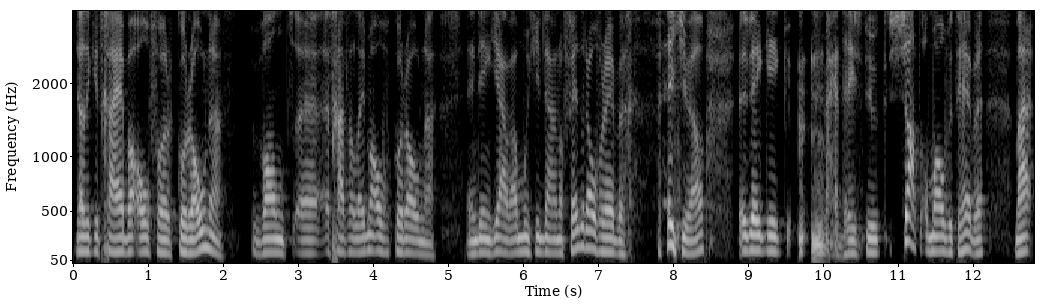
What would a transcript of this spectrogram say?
dat ik het ga hebben over corona. Want eh, het gaat alleen maar over corona. En ik denk, ja, waar moet je het daar nog verder over hebben? Weet je wel? Dan denk ik, nou ja, er is natuurlijk zat om over te hebben. Maar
